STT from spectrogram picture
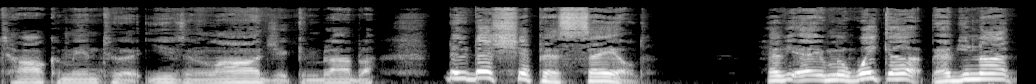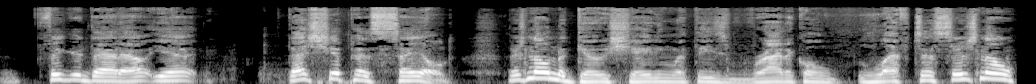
talk them into it using logic and blah blah. Dude, that ship has sailed. Have you, I mean, wake up. Have you not figured that out yet? That ship has sailed. There's no negotiating with these radical leftists. There's no,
